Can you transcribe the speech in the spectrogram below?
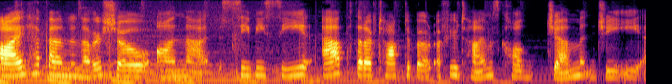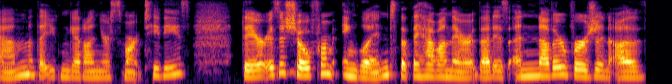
I have found another show on that CBC app that I've talked about a few times called GEM, G E M, that you can get on your smart TVs. There is a show from England that they have on there that is another version of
